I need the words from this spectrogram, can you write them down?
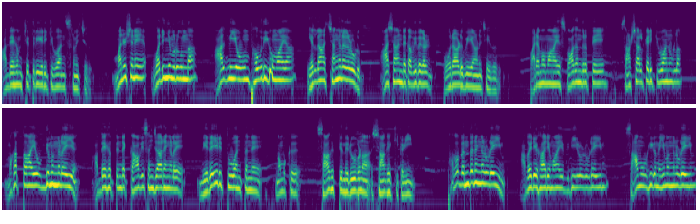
അദ്ദേഹം ചിത്രീകരിക്കുവാൻ ശ്രമിച്ചത്. മനുഷ്യനെ വലിഞ്ഞു മുറുകുന്ന ആത്മീയവും ഭൗതികവുമായ എല്ലാ ചങ്ങലകളോടും ആശാന്റെ കവിതകൾ പോരാടുകയാണ് ചെയ്തത്. പരമമായ സ്വാതന്ത്ര്യത്തെ സാക്ഷാത്കരിക്കുവാനുള്ള മഹത്തായ ഉദ്യമങ്ങളെ അദ്ദേഹത്തിന്റെ കാവ്യസഞ്ചാരങ്ങളെ വിലയിരുത്തുവാൻ തന്നെ നമുക്ക് സാഹിത്യ നിരൂപണ ശാഖയ്ക്ക് കഴിയും. ഭവബന്ധനങ്ങളുടെയും അപരിഹാര്യമായ വിധികളുടെയും സാമൂഹിക നിയമങ്ങളുടെയും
